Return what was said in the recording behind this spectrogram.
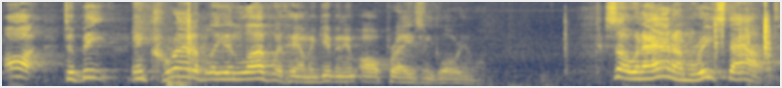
ought to be incredibly in love with Him and giving Him all praise and glory and honor. So when Adam reached out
